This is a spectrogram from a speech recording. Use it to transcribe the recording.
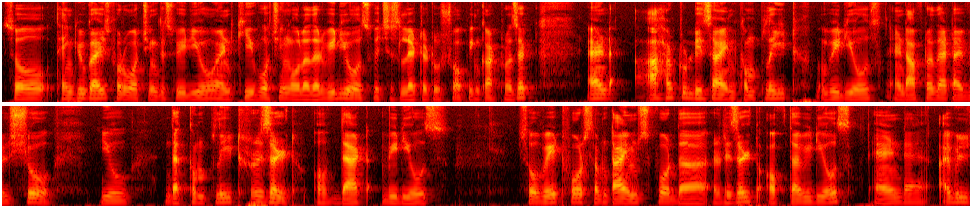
so thank you guys for watching this video and keep watching all other videos which is related to shopping cart project. And i have to design complete videos and after that i will show you the complete result of that videos. So wait for some times for the result of the videos and uh, i will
